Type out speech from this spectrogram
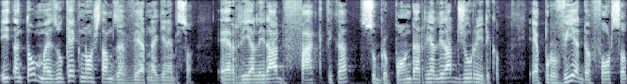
E, então, mas o que é que nós estamos a ver na Guiné-Bissau? É a realidade fáctica sobrepondo à realidade jurídica. É por via da força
